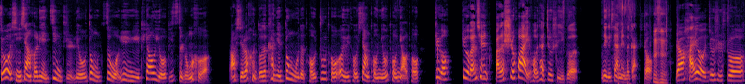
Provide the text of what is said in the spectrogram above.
所有形象和脸静止流动，自我孕育漂游，彼此融合。然后写了很多的看见动物的头，猪头、鳄鱼头、象头、牛头、鸟头。这个这个完全把它视化以后，它就是一个那个下面的感受。然后还有就是说，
